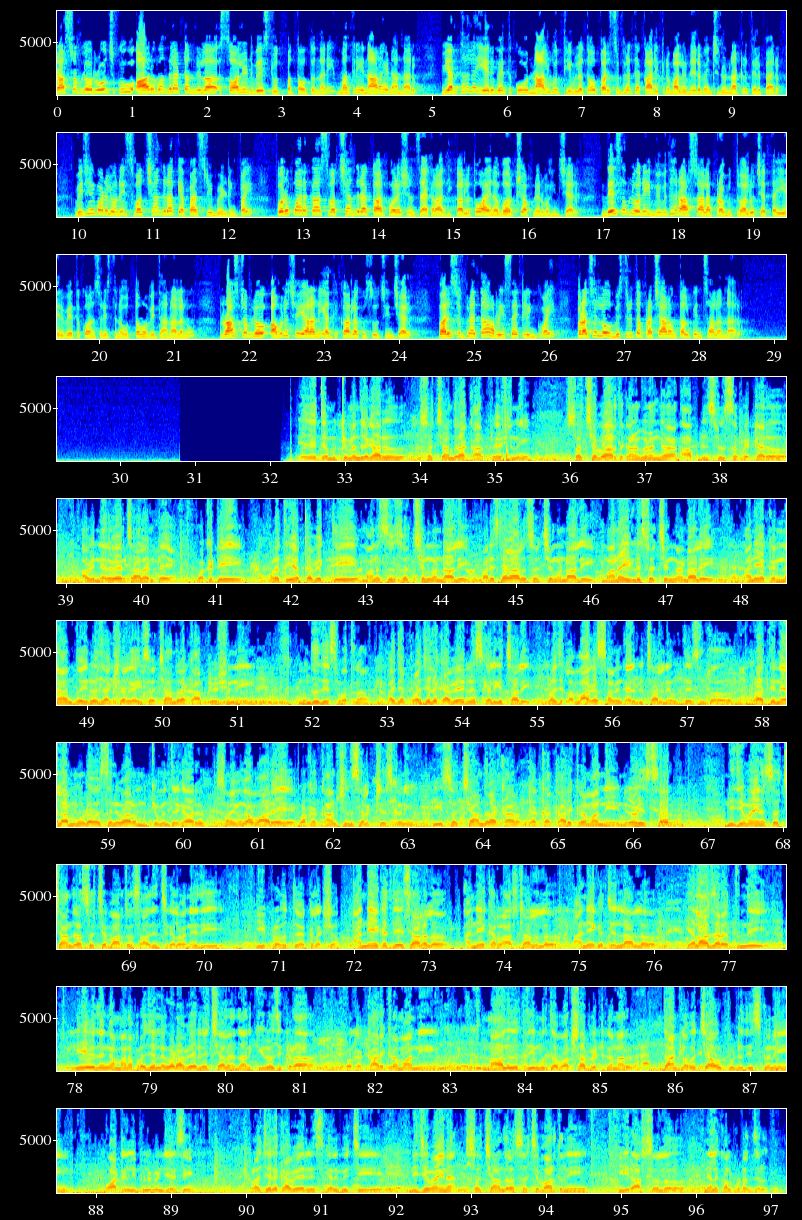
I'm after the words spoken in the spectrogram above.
రాష్ట్రంలో రోజుకు ఆరు వందల టన్నుల సాలిడ్ వేస్ట్ ఉత్పత్తి అవుతుందని మంత్రి నారాయణ అన్నారు. వ్యర్థాల ఏరివేతకు నాలుగు థీమ్లతో పరిశుభ్రత కార్యక్రమాలు నిర్వహించనున్నట్లు తెలిపారు. విజయవాడలోని స్వచ్ఛాంధ్ర కెపాసిటీ బిల్డింగ్పై పురపాలక స్వచ్ఛాంధ్ర కార్పొరేషన్ శాఖల అధికారులతో ఆయన వర్క్షాప్ నిర్వహించారు. దేశంలోని వివిధ రాష్ట్రాల ప్రభుత్వాలు చెత్త ఏరివేతకు అనుసరిస్తున్న ఉత్తమ విధానాలను రాష్ట్రంలో అమలు చేయాలని అధికారులకు సూచించారు. పరిశుభ్రత రీసైక్లింగ్పై ప్రజల్లో విస్తృత ప్రచారం కల్పించాలన్నారు. ఏదైతే ముఖ్యమంత్రి గారు స్వచ్ఛాంధ్ర కార్పొరేషన్ స్వచ్ఛ భారత్కు అనుగుణంగా ఆ ప్రిన్సిపల్స్ పెట్టారో అవి నెరవేర్చాలంటే ఒకటి ప్రతి ఒక్క వ్యక్తి మనసు స్వచ్ఛంగా ఉండాలి పరిసరాలు స్వచ్ఛంగా ఉండాలి మన ఇళ్ళు స్వచ్ఛంగా ఉండాలి అనే ఒక నినాదంతో ఈరోజు యాక్చువల్గా ఈ స్వచ్ఛాంధ్ర కార్పొరేషన్ని ముందు తీసుకుపోతున్నాం. అయితే ప్రజలకు అవేర్నెస్ కలిగించాలి ప్రజల భాగస్వామ్యం కల్పించాలనే ఉద్దేశంతో ప్రతి నెల మూడవ శనివారం ముఖ్యమంత్రి గారు స్వయంగా వారే ఒక కాన్ఫరెన్స్ సెలెక్ట్ చేసుకుని ఈ స్వచ్ఛాంధ్ర కార్- యొక్క కార్యక్రమాన్ని నిర్వహిస్తున్నారు నిజమైన స్వచ్ఛాంధ్ర స్వచ్ఛ భారతం సాధించగలం అనేది ఈ ప్రభుత్వం యొక్క లక్ష్యం. అనేక దేశాలలో అనేక రాష్ట్రాలలో అనేక జిల్లాల్లో ఎలా జరుగుతుంది ఏ విధంగా మన ప్రజలను కూడా అవేర్నెస్ చేయాలనే దానికి ఈరోజు ఇక్కడ ఒక కార్యక్రమాన్ని నాలుగు థీములతో వర్క్షాప్ పెట్టుకున్నారు. దాంట్లో వచ్చే అవుట్పుట్ తీసుకొని వాటిని ఇంప్లిమెంట్ చేసి ప్రజలకు అవేర్నెస్ కల్పించి నిజమైన స్వచ్ఛాంధ్ర స్వచ్ఛ భారత్ని ఈ రాష్ట్రంలో నెలకొల్పడం జరుగుతుంది.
